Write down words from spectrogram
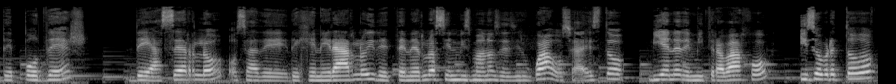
de poder de hacerlo, o sea, de, de, generarlo y de tenerlo así en mis manos, de decir, wow, o sea, esto viene de mi trabajo. Y sobre todo,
